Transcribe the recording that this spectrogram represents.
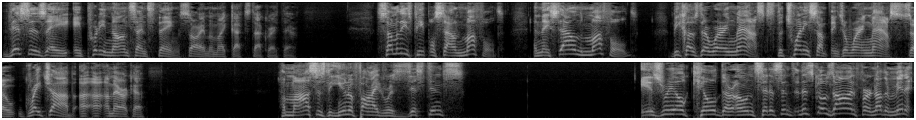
This is a, a pretty nonsense thing. Sorry, my mic got stuck right there. Some of these people sound muffled, and they sound muffled because they're wearing masks. The 20 somethings are wearing masks. So great job, uh, uh, America. Hamas is the unified resistance. Israel killed their own citizens. And this goes on for another minute.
